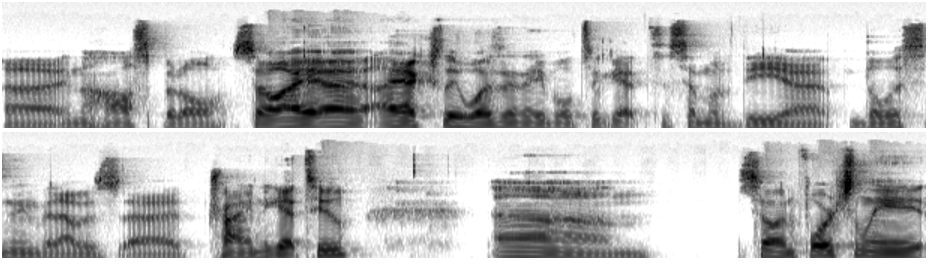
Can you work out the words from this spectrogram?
uh, in the hospital. So I uh, I actually wasn't able to get to some of the uh, the listening that I was uh, trying to get to. Um, so unfortunately,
